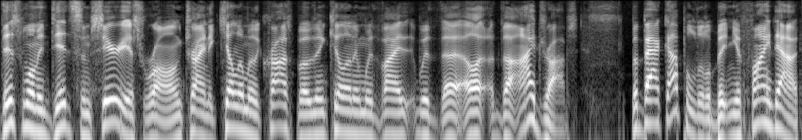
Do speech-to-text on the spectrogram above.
this woman did some serious wrong, trying to kill him with a crossbow, then killing him with vi- with uh, uh, the eye drops. But back up a little bit, and you find out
